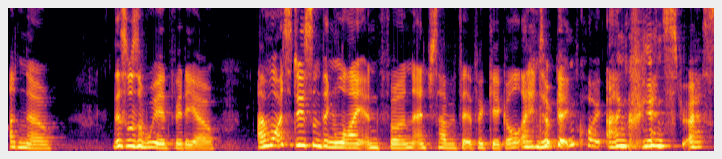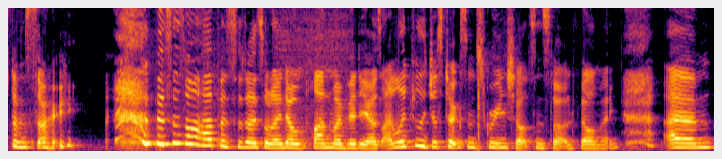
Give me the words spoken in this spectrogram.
I don't know. This was a weird video. I wanted to do something light and fun and just have a bit of a giggle. I ended up getting quite angry and stressed, I'm sorry. this is what happens sometimes when I don't plan my videos. I literally just took some screenshots and started filming. Um,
